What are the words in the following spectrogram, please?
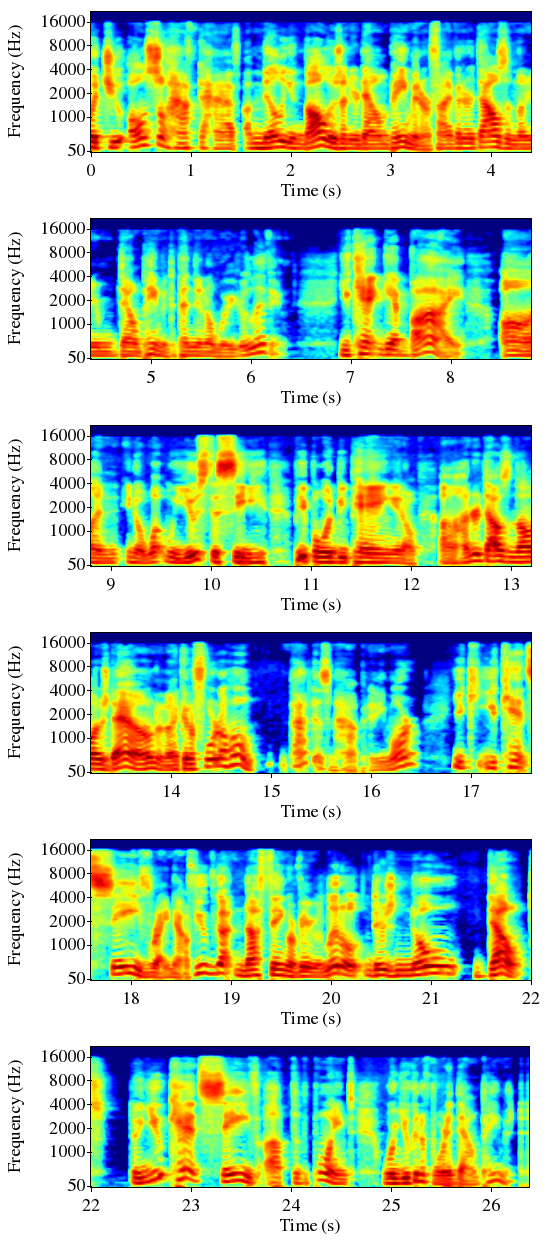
but you also have to have a million dollars on your down payment or 500,000 on your down payment depending on where you're living. You can't get by on you know what we used to see people would be paying you know a hundred thousand dollars down and i could afford a home. That doesn't happen anymore. You, you can't save right now. If you've got nothing or very little there's no doubt that you can't save up to the point where you can afford a down payment.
